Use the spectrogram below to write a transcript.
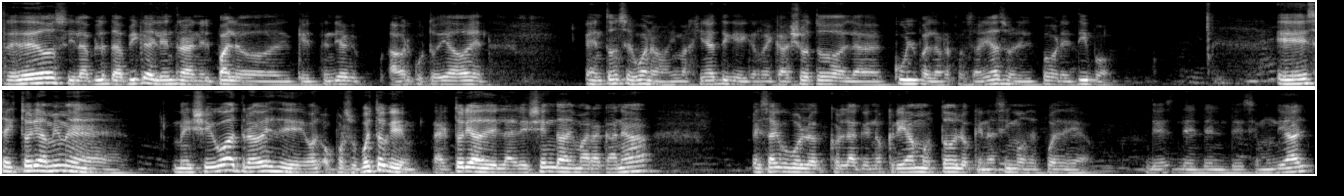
tres dedos y la pelota pica y le entra en el palo que tendría que haber custodiado él. Entonces, bueno, imagínate que recayó toda la culpa y la responsabilidad sobre el pobre tipo. Eh, esa historia a mí me, llegó a través de, por supuesto que la historia de la leyenda de Maracaná es algo con, la que nos criamos todos los que nacimos después de, de, ese mundial.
